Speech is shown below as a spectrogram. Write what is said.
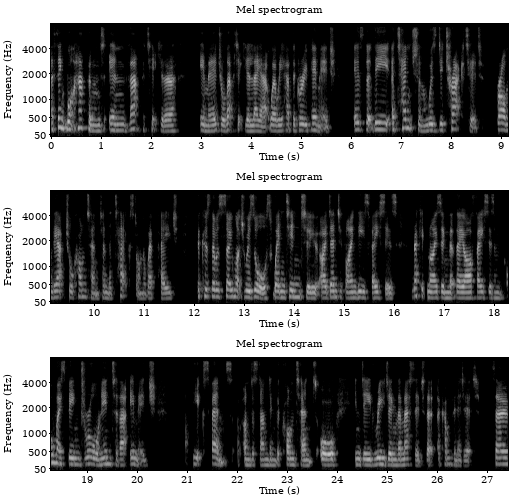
I think what happened in that particular image or that particular layout where we had the group image is that the attention was detracted from the actual content and the text on the web page because there was so much resource went into identifying these faces, recognizing that they are faces and almost being drawn into that image at the expense of understanding the content or indeed reading the message that accompanied it. So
